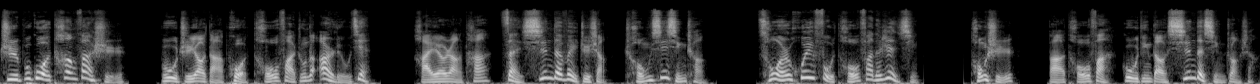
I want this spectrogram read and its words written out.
只不过烫发时不只要打破头发中的二硫键，还要让它在新的位置上重新形成，从而恢复头发的韧性，同时把头发固定到新的形状上。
